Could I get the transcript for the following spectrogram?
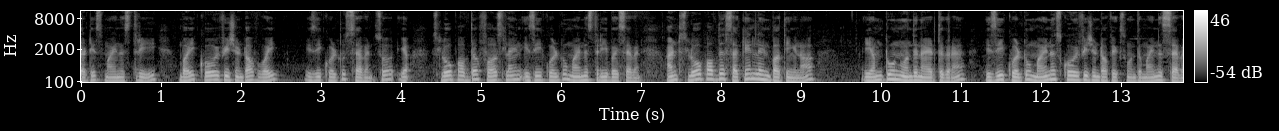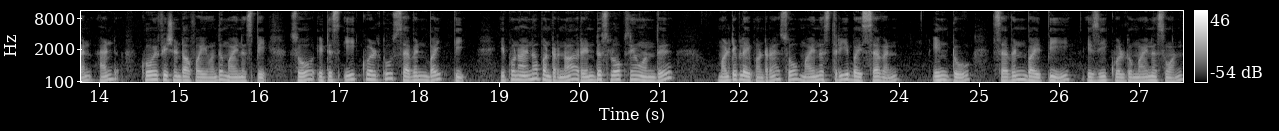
that is minus three by coefficient of y is equal to 7 so yeah, slope of the first line is equal to minus 3 by 7 and slope of the second line பார்த்தீங்கன்னா m2 வந்து நான் எடுத்துக்கிறேன் is equal to minus coefficient of x வந்து minus 7 and coefficient of y வந்து minus p so it is equal to 7 by p இப்போ நான் என்ன பண்ணுறேன்னா ரெண்டு ஸ்லோப்ஸையும் வந்து மல்டிப்ளை பண்ணுறேன் so minus three by seven into 7 by p is equal to minus 1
